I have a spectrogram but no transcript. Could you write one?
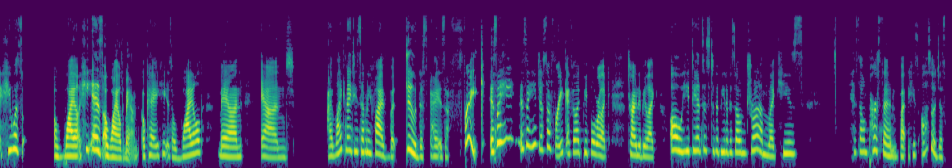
he was a wild he is a wild man, okay? He is a wild man and I like 1975, but dude, this guy is a freak. Isn't he? Isn't he just a freak? I feel like people were like trying to be like, "Oh, he dances to the beat of his own drum, like he's his own person," but he's also just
